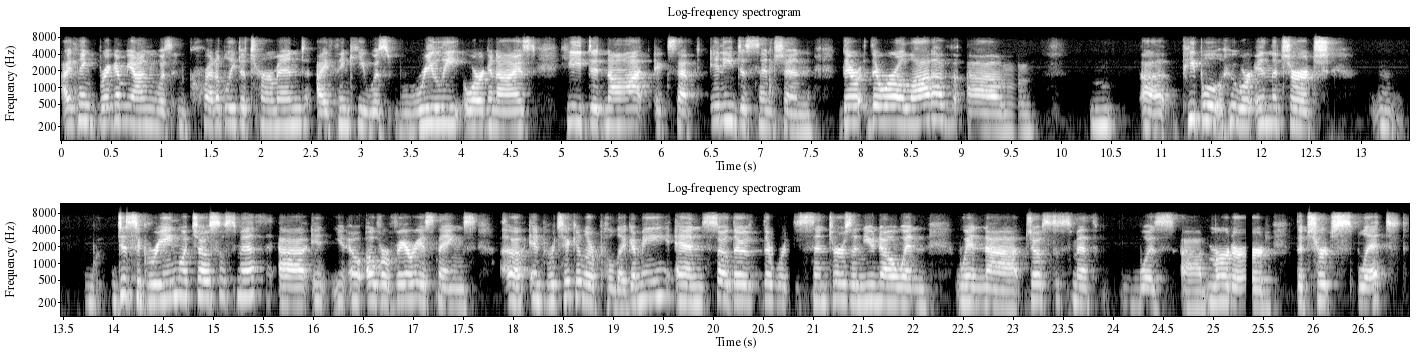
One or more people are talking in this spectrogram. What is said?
I think Brigham Young was incredibly determined. I think he was really organized. He did not accept any dissension. There, there were a lot of um, uh, people who were in the church disagreeing with Joseph Smith, uh, in, you know, over various things, uh, in particular polygamy, and so there there were dissenters. And you know, when when uh, Joseph Smith was uh, murdered, the church split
